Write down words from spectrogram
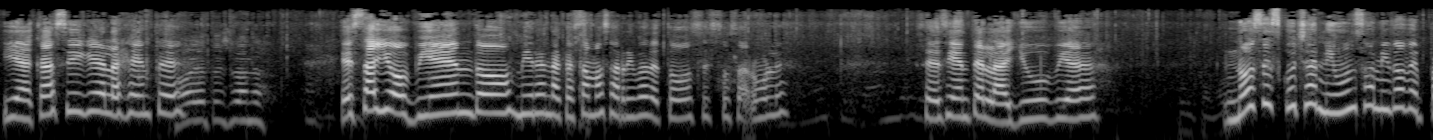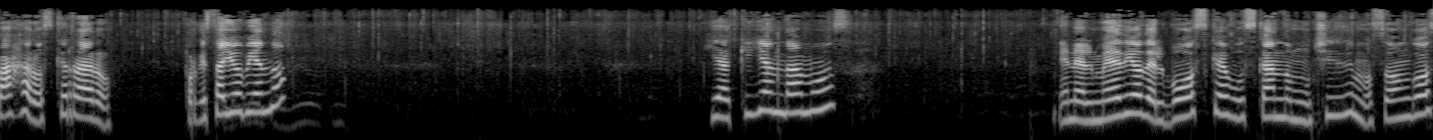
Y acá sigue la gente. Está lloviendo. Miren, acá estamos arriba de todos estos árboles. Se siente la lluvia. No se escucha ni un sonido de pájaros. Qué raro. ¿Porque está lloviendo? Y aquí ya andamos en el medio del bosque buscando muchísimos hongos.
